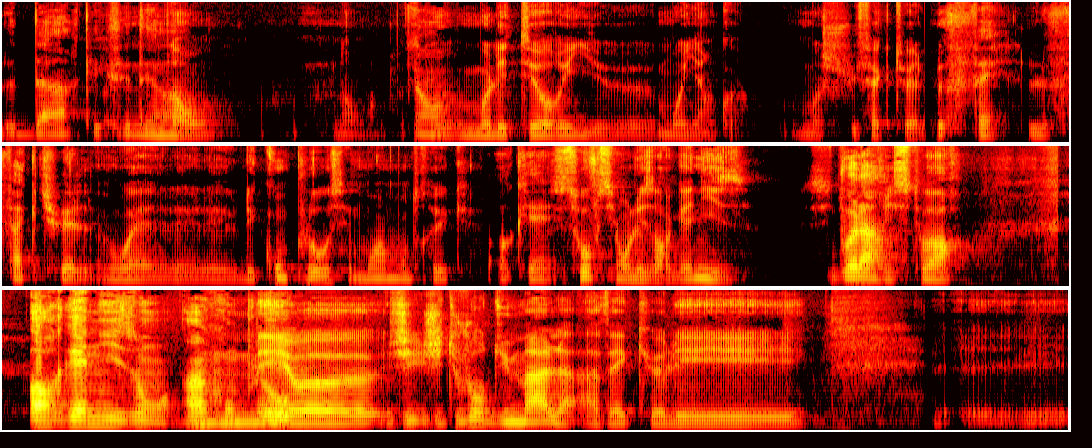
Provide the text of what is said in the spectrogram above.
le dark, etc. Non, non. Que moi, les théories, euh, moyen quoi. Moi, je suis factuel. Le fait, le factuel. Ouais, les, les complots, c'est moins mon truc. Ok. Sauf si on les organise. C'est Voilà. une histoire. Organisons un complot. Mais euh, j'ai toujours du mal avec les, euh,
